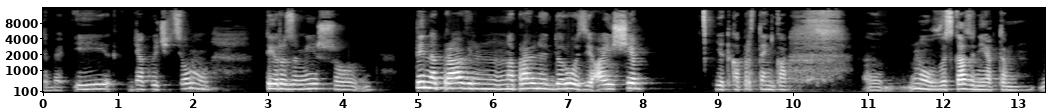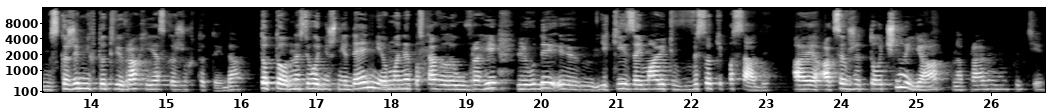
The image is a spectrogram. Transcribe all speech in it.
тебе. І дякуючи цьому, ти розумієш, що ти на, правиль... на правильній дорозі. А ще є така простенька е, ну, висказання, як там скажи мені, хто твій враг, і я скажу, хто ти. Да? Тобто на сьогоднішній день мене поставили у враги люди, е, які займають високі посади. А, а це вже точно я на правильному путі.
